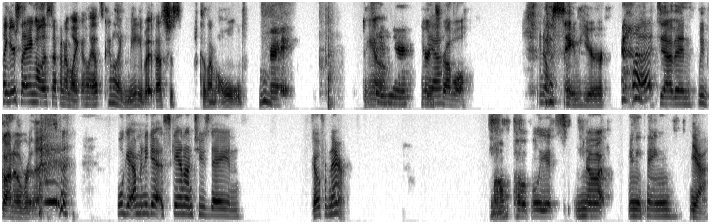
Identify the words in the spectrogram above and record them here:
Like you're saying all this stuff, and I'm like, oh, that's kind of like me, but that's just because I'm old. right. Damn, Same here. you're Yeah. in trouble. I know. Same here, But Devon. We've gone over this. we'll get I'm gonna get a scan on Tuesday and go from there. Well, hopefully it's not anything. Yeah.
